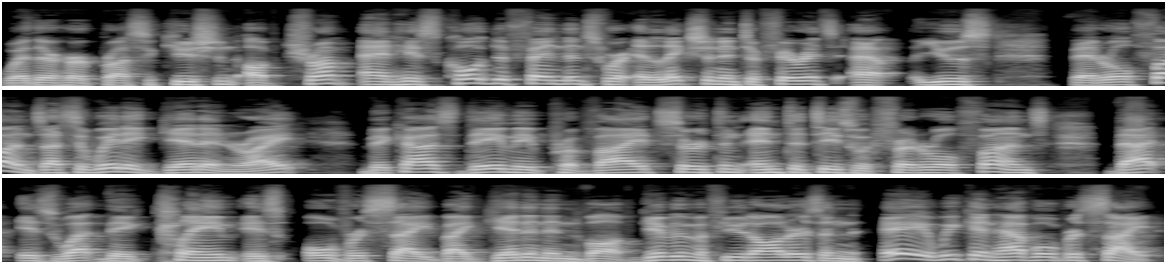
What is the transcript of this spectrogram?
whether her prosecution of Trump and his co-defendants were election interference uh, use federal funds. That's the way they get in, right? Because they may provide certain entities with federal funds. That is what they claim is oversight by getting involved. Give them a few dollars and hey, we can have oversight.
